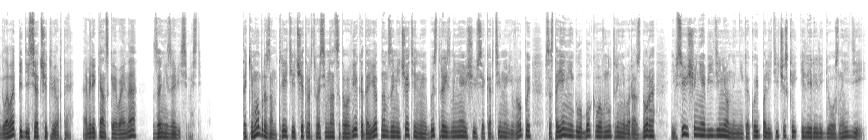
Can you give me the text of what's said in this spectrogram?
Глава 54. Американская война за независимость. Таким образом, третья четверть XVIII века дает нам замечательную быстро изменяющуюся картину Европы в состоянии глубокого внутреннего раздора и все еще не объединенной никакой политической или религиозной идеей.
